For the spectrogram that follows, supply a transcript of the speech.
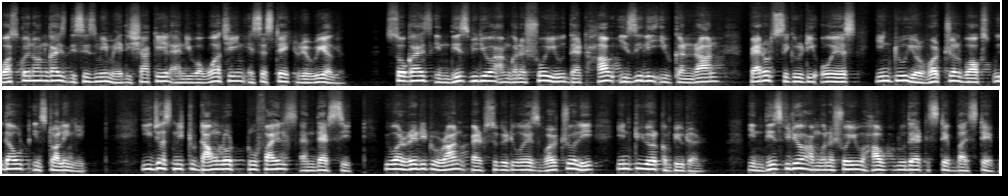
What's going on guys this is me Mehedi Shakeel and you are watching SSTec Tutorial. So guys in this video I'm gonna show you that how easily you can run Parrot Security OS into your VirtualBox without installing it. You just need to download two files and that's it. You are ready to run Parrot Security OS virtually into your computer. In this video I'm gonna show you how to do that step by step.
